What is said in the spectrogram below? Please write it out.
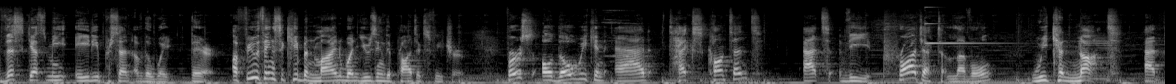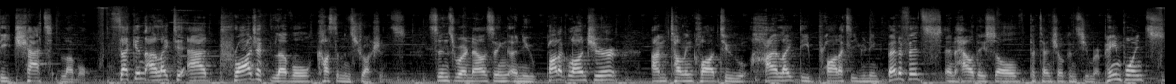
this gets me 80% of the weight there. A few things to keep in mind when using the projects feature. First, although we can add text content at the project level, we cannot at the chat level. Second, I like to add project level custom instructions. Since we're announcing a new product launch here, I'm telling Claude to highlight the product's unique benefits and how they solve potential consumer pain points.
